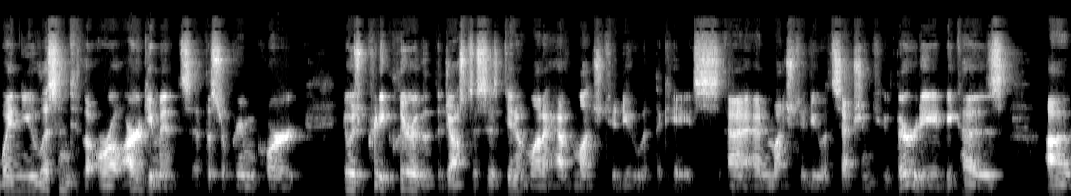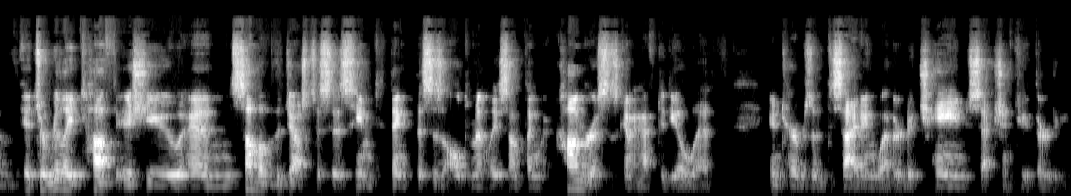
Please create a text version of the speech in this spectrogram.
when you listen to the oral arguments at the Supreme Court, it was pretty clear that the justices didn't want to have much to do with the case uh, and much to do with Section 230 because um, it's a really tough issue, and some of the justices seem to think this is ultimately something that Congress is going to have to deal with in terms of deciding whether to change Section 230.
